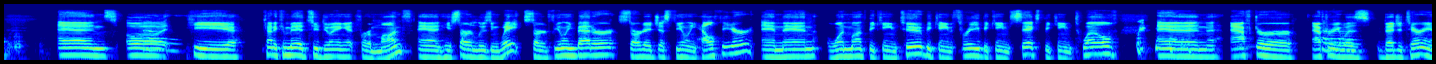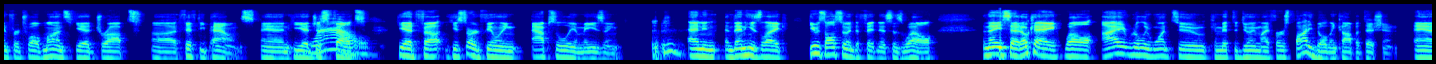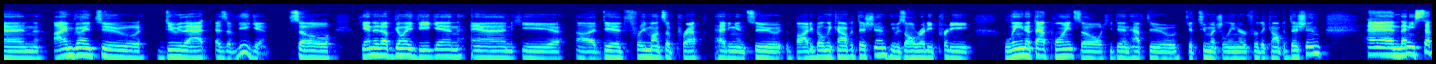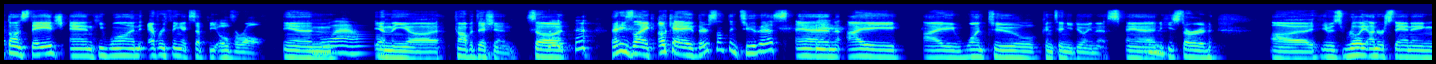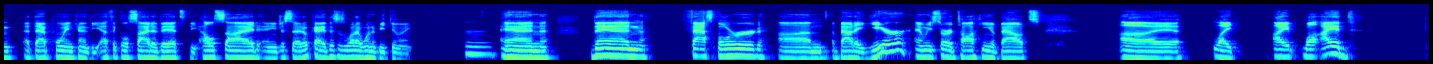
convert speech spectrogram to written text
And uh, he kind of committed to doing it for a month and he started losing weight, started feeling better, started just feeling healthier. And then one month became two, became three, became six, became 12. and after after he uh. was vegetarian for 12 months, he had dropped uh, 50 pounds and he had just wow. felt he had felt he started feeling absolutely amazing. and in, and then he's like he was also into fitness as well. And then he said, okay, well, I really want to commit to doing my first bodybuilding competition. And I'm going to do that as a vegan. So he ended up going vegan and he uh, did three months of prep heading into the bodybuilding competition. He was already pretty lean at that point, so he didn't have to get too much leaner for the competition. And then he stepped on stage and he won everything except the overall in wow in the uh, competition. So then he's like, okay, there's something to this, and I I want to continue doing this. And mm. he started. Uh, he was really understanding at that point kind of the ethical side of it, the health side, and he just said, okay, this is what I want to be doing. Mm. And then fast forward um, about a year, and we started talking about uh, like I well, I had,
